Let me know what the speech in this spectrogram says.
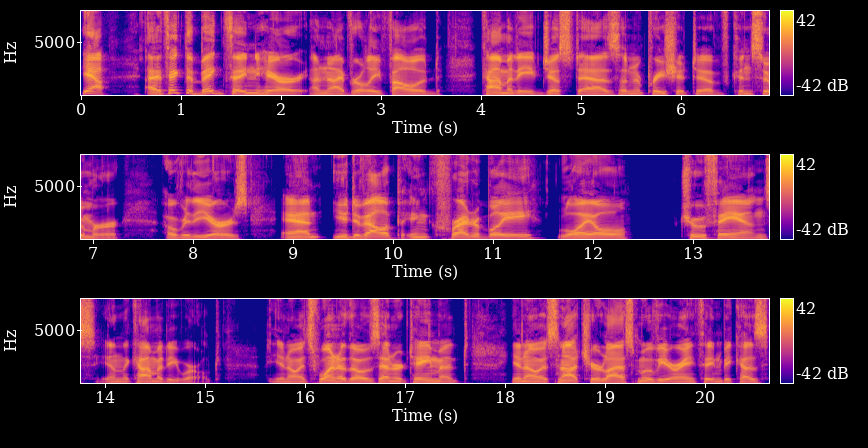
Yeah. I think the big thing here, and I've really followed comedy just as an appreciative consumer over the years, and you develop incredibly loyal, true fans in the comedy world. You know, it's one of those entertainment, you know, it's not your last movie or anything because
